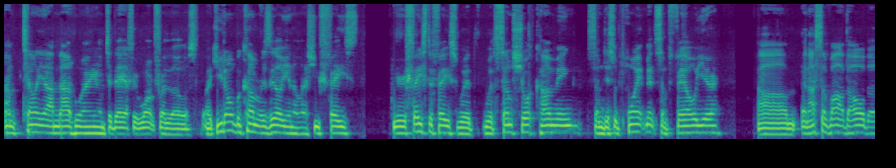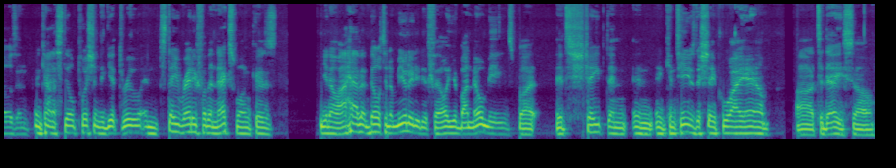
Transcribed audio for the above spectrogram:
I'm telling you, I'm not who I am today if it weren't for those. Like you don't become resilient unless you face you're face to face with with some shortcoming, some disappointment, some failure. Um, and I survived all those and, and kind of still pushing to get through and stay ready for the next one because, you know, I haven't built an immunity to failure by no means, but it's shaped and, and, and continues to shape who I am uh, today. So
